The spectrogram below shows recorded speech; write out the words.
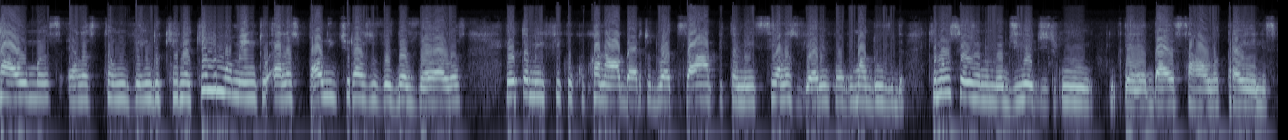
calmas, elas estão vendo que naquele momento elas podem tirar as dúvidas delas. Eu também fico com o canal aberto do WhatsApp também, se elas vierem com alguma dúvida, que não seja no meu dia de hum, é, dar essa aula para eles.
